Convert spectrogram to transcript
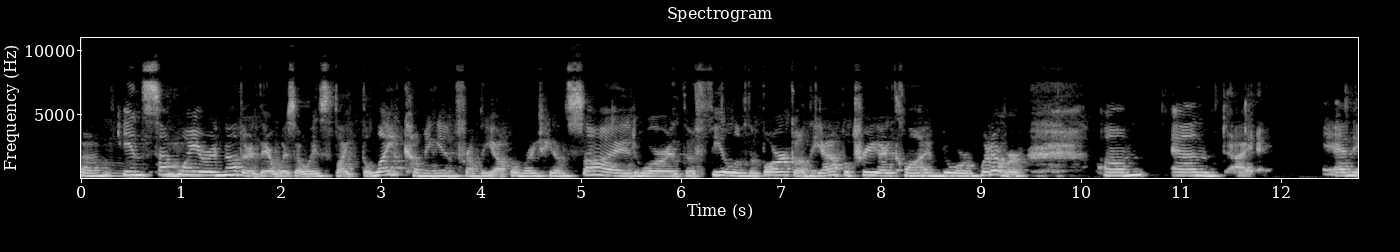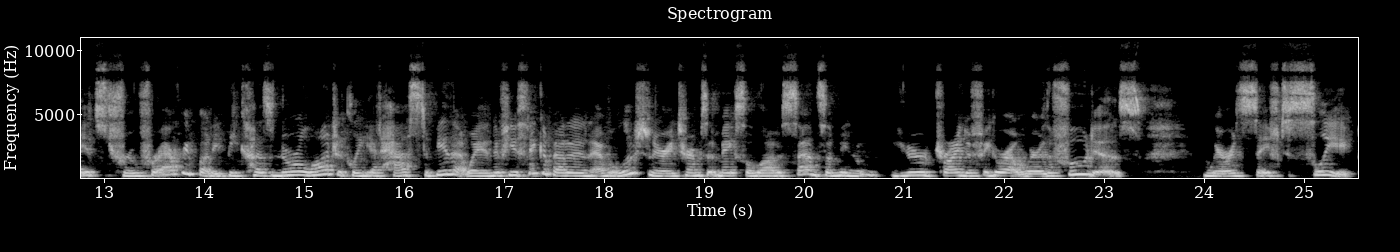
Um, mm. in some way or another, there was always like the light coming in from the upper right hand side, or the feel of the bark on the apple tree I climbed, or whatever. Um, and I, and it's true for everybody because neurologically it has to be that way. And if you think about it in evolutionary terms, it makes a lot of sense. I mean, you're trying to figure out where the food is, where it's safe to sleep,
